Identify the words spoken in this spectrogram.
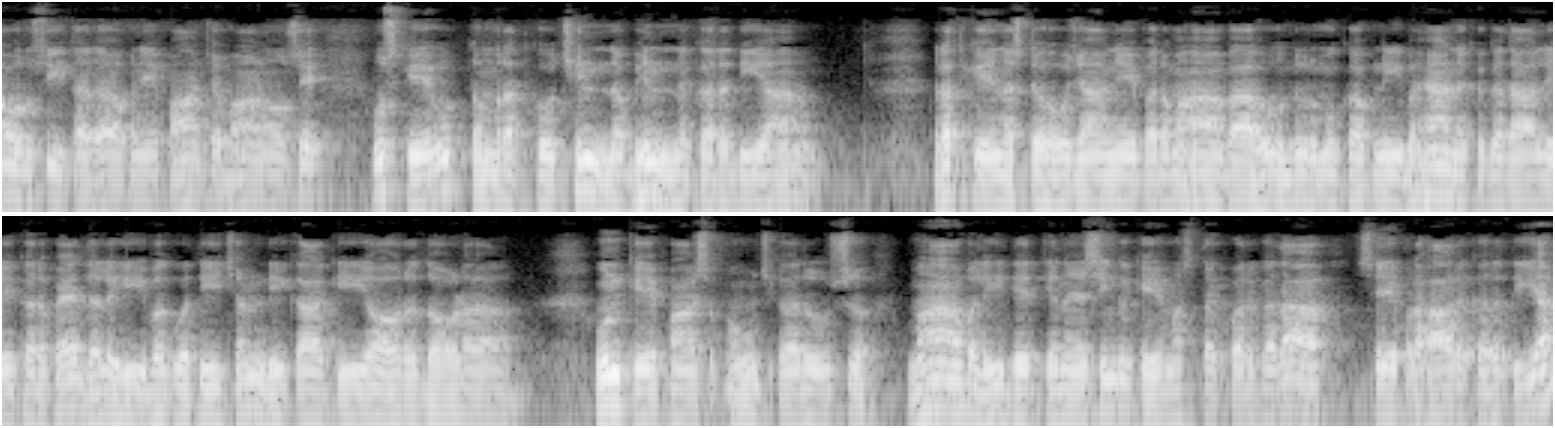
और उसी तरह अपने पाँच बाणों से उसके उत्तम रथ को छिन्न भिन्न कर दिया। रथ के नष्ट हो जाने पर महाबाहु दुर्मुख अपनी भयानक गदा लेकर पैदल ही भगवती चंडिका की ओर दौड़ा। उनके पास पहुंचकर उस महाबली दैत्य ने सिंह के मस्तक पर गदा से प्रहार कर दिया।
